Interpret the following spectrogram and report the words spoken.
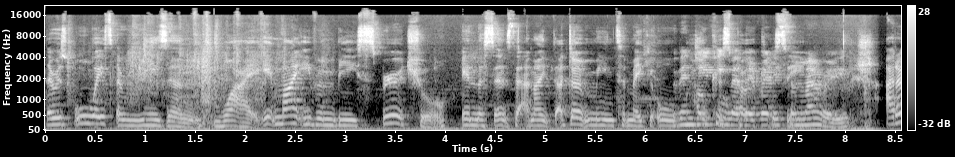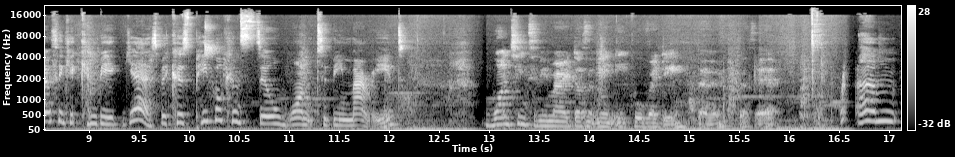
There is always a reason why. It might even be spiritual in the sense that, and I, I don't mean to make it all But then do you think that they're ready for marriage? I don't think it can be yes, because people can still want to be married. Wanting to be married doesn't mean equal ready, though, does it? Um,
